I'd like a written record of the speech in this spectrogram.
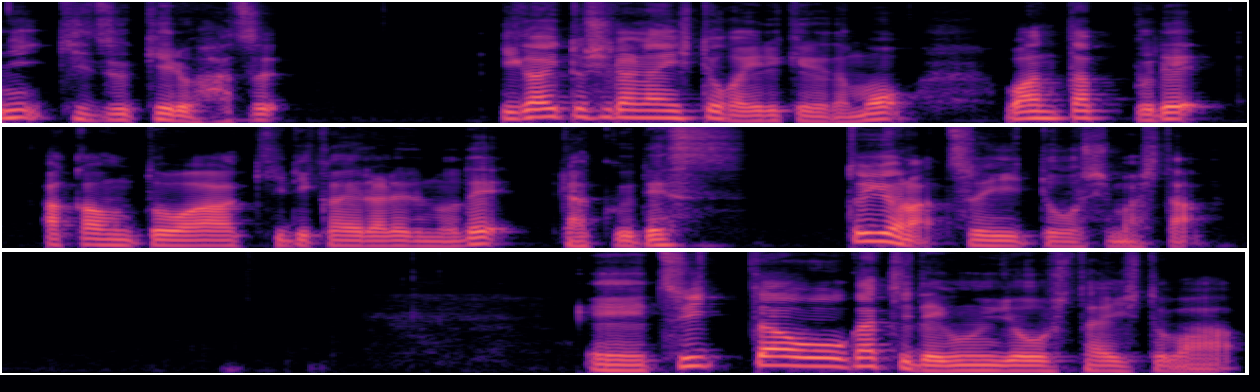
に気づけるはず。意外と知らない人がいるけれども、ワンタップでアカウントは切り替えられるので楽です。というようなツイートをしました。えー、ツイッターをガチで運用したい人は、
